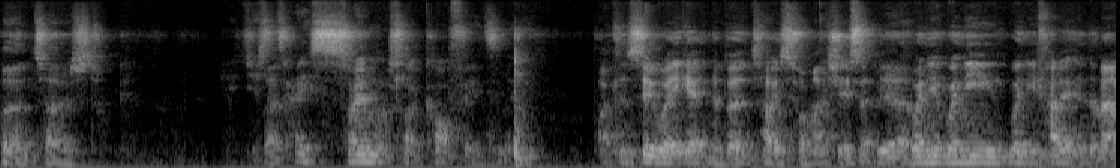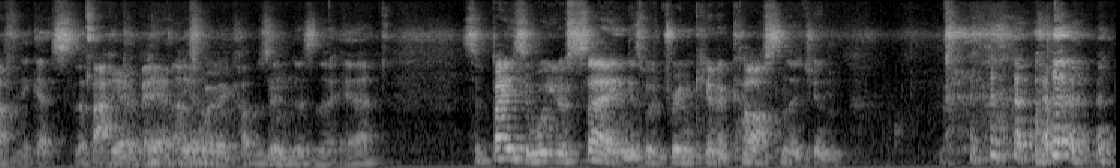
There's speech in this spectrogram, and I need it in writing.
Burnt toast. It just That- tastes so much like coffee to me. I can see where you're getting the burnt toast from. Actually, it's Yeah. when you when you when you've had it in the mouth and it gets to the back Yeah, a bit, yeah, that's yeah. where it comes in, doesn't it? Yeah. So basically, what you're saying is we're drinking a carcinogen.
